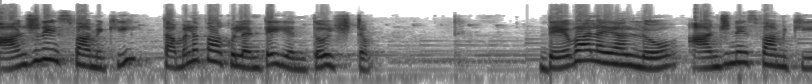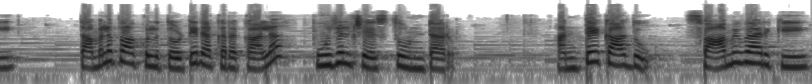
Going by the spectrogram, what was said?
ఆంజనేయ స్వామికి తమలపాకులంటే ఎంతో ఇష్టం. దేవాలయాల్లో ఆంజనేయ స్వామికి తమలపాకులతోటి రకరకాల పూజలు చేస్తూ ఉంటారు. అంతేకాదు స్వామివారికి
